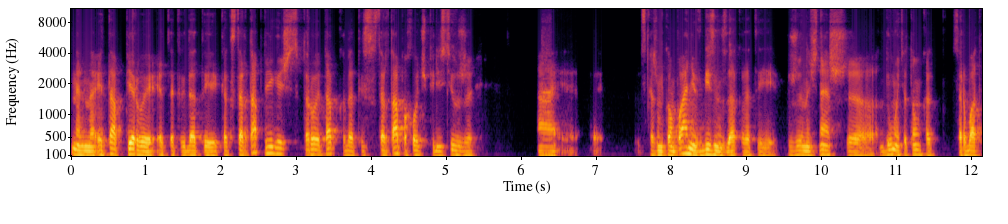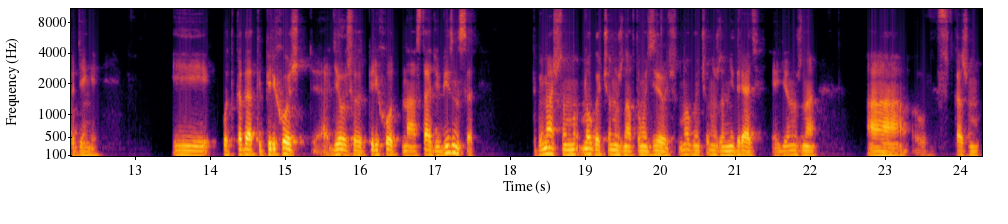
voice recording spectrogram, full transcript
наверное, этап первый – это когда ты как стартап двигаешься, второй этап, когда ты со стартапа хочешь перевести уже, э, скажем, компанию в бизнес, да, когда ты уже начинаешь э, думать о том, как зарабатывать деньги. И вот когда ты переходишь, делаешь этот переход на стадию бизнеса, ты понимаешь, что много чего нужно автоматизировать, много чего нужно внедрять, и где нужно, а, скажем,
